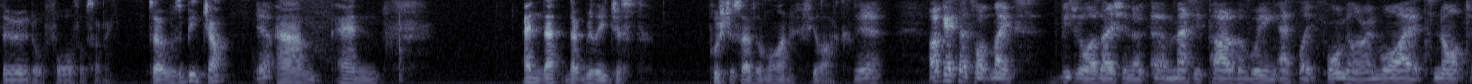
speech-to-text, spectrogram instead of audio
Third or fourth or something. So it was a big jump. Yeah. Um, and and that that really just pushed us over the line, if you like. Yeah, I guess that's what makes visualization a, a massive part of the winning athlete formula, and why it's not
